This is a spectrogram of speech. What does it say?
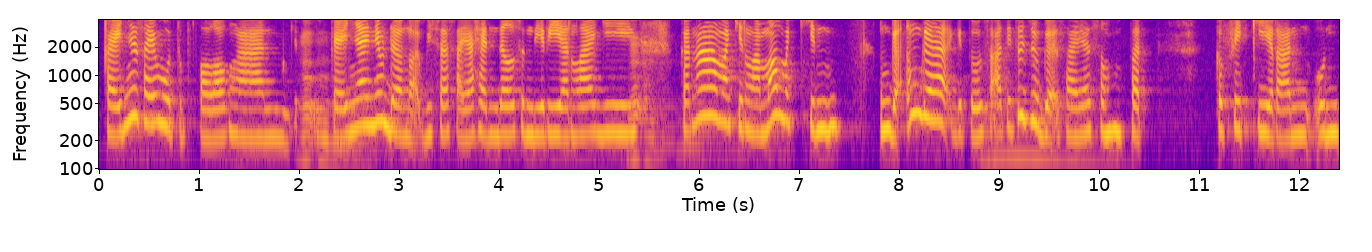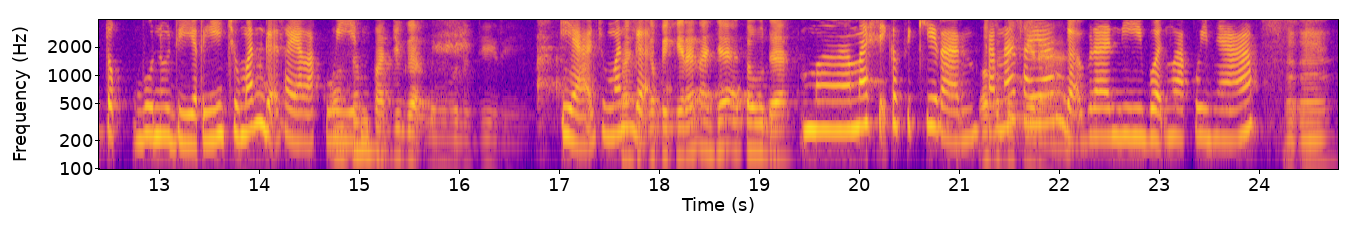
Kayaknya saya butuh pertolongan gitu. Mm-mm. Kayaknya ini udah nggak bisa saya handle sendirian lagi. Mm-mm. Karena makin lama makin enggak-enggak gitu. Saat itu juga saya sempat kepikiran untuk bunuh diri, cuman nggak saya Oh, lakuin. sempat juga membunuh diri. Iya, cuman Masih nggak kepikiran aja atau udah? ma- masih kepikiran Oh, karena saya kepikiran. nggak berani buat ngelakuinnya Mm-mm.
